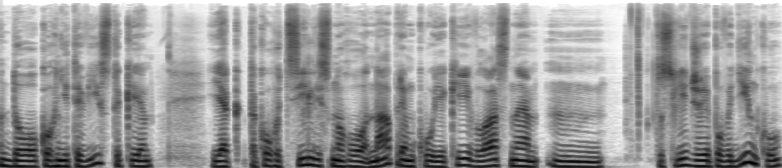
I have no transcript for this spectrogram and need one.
до когнітивістики як такого цілісного напрямку, який, власне, досліджує поведінку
